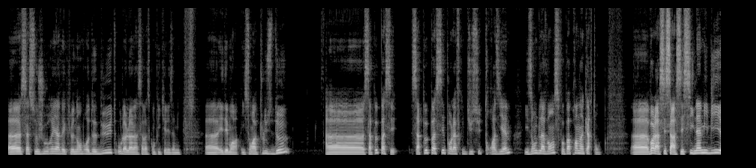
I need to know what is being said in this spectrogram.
Euh, ça se jouerait avec le nombre de buts. Ouh là là, là ça va se compliquer, les amis. Aidez-moi. Ils sont à plus 2. ça peut passer. Ça peut passer pour l'Afrique du Sud, troisième. Ils ont de l'avance, faut pas prendre un carton. Voilà, c'est ça. C'est si Namibie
